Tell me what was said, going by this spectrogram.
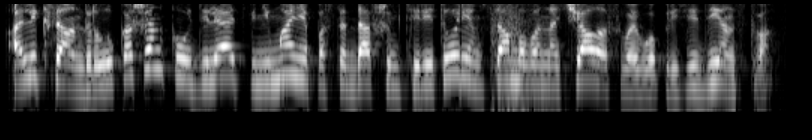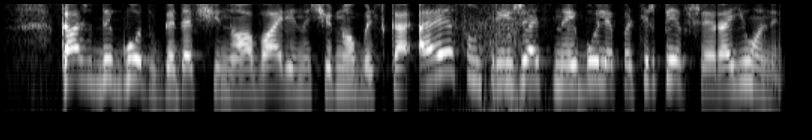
Александр Лукашенко уделяет внимание пострадавшим территориям с самого начала своего президентства. Каждый год в годовщину аварии на Чернобыльской АЭС он приезжает в наиболее потерпевшие районы.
